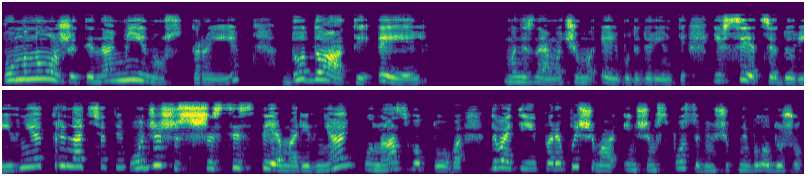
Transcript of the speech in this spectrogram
помножити на мінус 3, додати L, ми не знаємо, чому L буде дорівнювати. І все це дорівнює 13. Отже, система рівнянь у нас готова. Давайте її перепишемо іншим способом, щоб не було дужок.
